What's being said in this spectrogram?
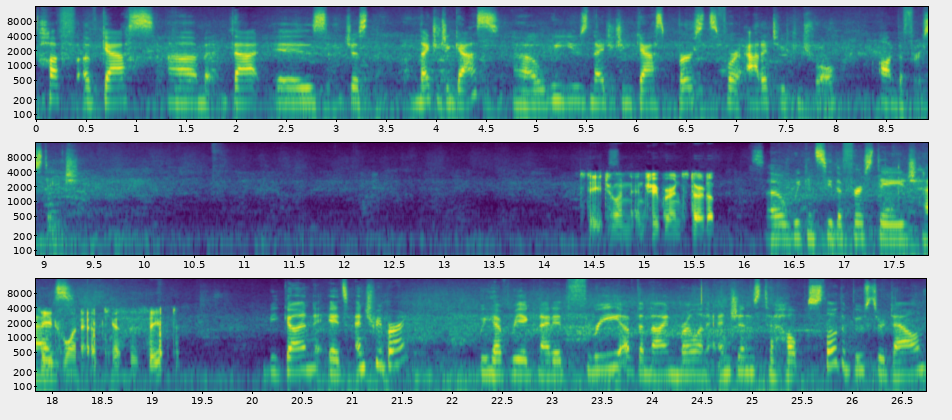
puff of gas um, that is just nitrogen gas. Uh, we use nitrogen gas bursts for attitude control on the first stage. Stage 1 entry burn startup. So we can see the first stage has Stage 1 FTS is safed. begun its entry burn. We have reignited three of the nine Merlin engines to help slow the booster down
